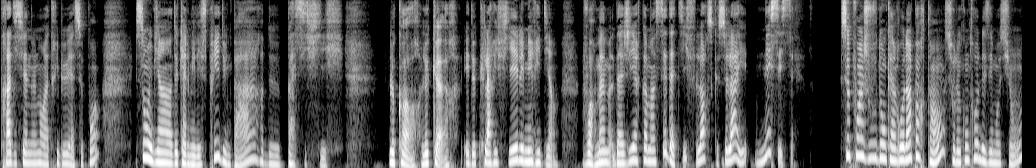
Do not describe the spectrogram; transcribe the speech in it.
traditionnellement attribuées à ce point sont eh bien de calmer l'esprit d'une part, de pacifier le corps, le cœur, et de clarifier les méridiens, voire même d'agir comme un sédatif lorsque cela est nécessaire. Ce point joue donc un rôle important sur le contrôle des émotions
